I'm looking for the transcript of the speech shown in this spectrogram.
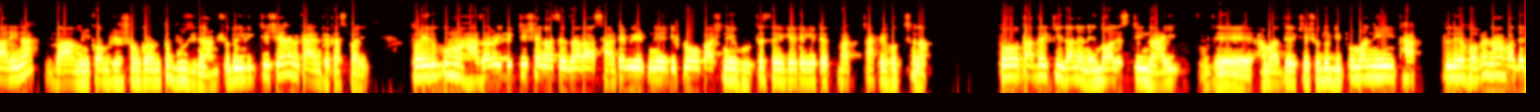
পারি না বা আমি কম্পিউটার সংক্রান্ত বুঝি না, আমি শুধু ইলেকট্রিশিয়ান আমি কারেন্টের কাজ পারি। তো এরকম হাজারো ইলেকট্রিশিয়ান আছে যারা সার্টিফিকেট নিয়ে ডিপ্লোমা পাস নিয়ে ঘুরতেছে গেটে গেটে বা চাকরি হচ্ছে না। তো তাদের কি জানেন, এই নলেজটি নাই যে, আমাদেরকে শুধু ডিপ্লোমা নিয়েই থাকলে হবে না, আমাদের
